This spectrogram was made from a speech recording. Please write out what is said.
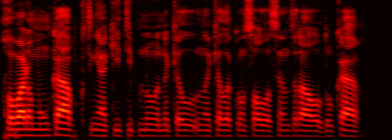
Roubaram-me um cabo que tinha aqui, tipo, no, naquele, naquela consola central do carro.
